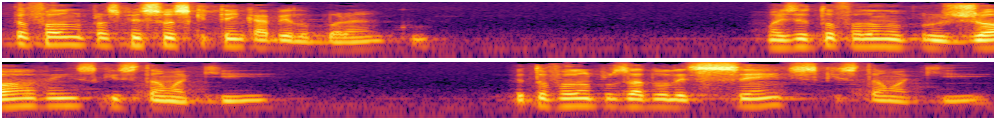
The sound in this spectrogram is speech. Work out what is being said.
Estou falando para as pessoas que têm cabelo branco, mas eu estou falando para os jovens que estão aqui, eu estou falando para os adolescentes que estão aqui,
